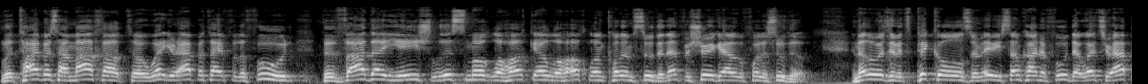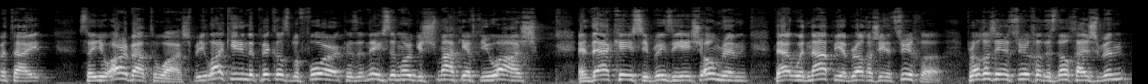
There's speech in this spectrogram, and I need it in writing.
l'taivas hamachal, to whet your appetite for the food, bevada yesh lismok lahakel lahachlan kolim suda. Then for sure you can have it before the suda. In other words, if it's pickles or maybe some kind of food that whets your appetite, so you are about to wash, but you like eating the pickles before because it makes it more geschmack after you wash. In that case, he brings the yesh omrim. That would not be a bracha shein tzricha. Bracha shein tzricha. There's no cheshbon.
